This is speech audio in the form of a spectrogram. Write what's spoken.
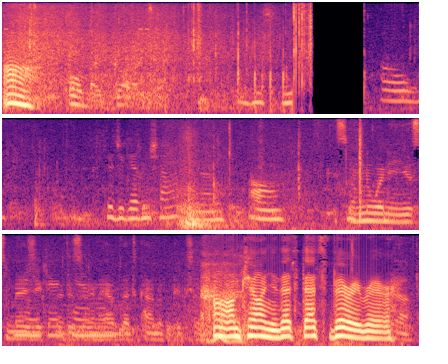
Ah, Oh my god. Oh. Did you get him shot? No. Oh. It's only when you use magic Major that is going to have that kind of picture. oh, I'm telling you, that's that's very rare. Yeah.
